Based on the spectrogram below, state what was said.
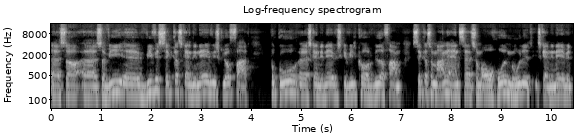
Øh, så, øh, så vi, øh, vi vil sikre skandinavisk luftfart på gode øh, skandinaviske vilkår videre frem, sikre så mange ansatte som overhovedet muligt i Skandinavien,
